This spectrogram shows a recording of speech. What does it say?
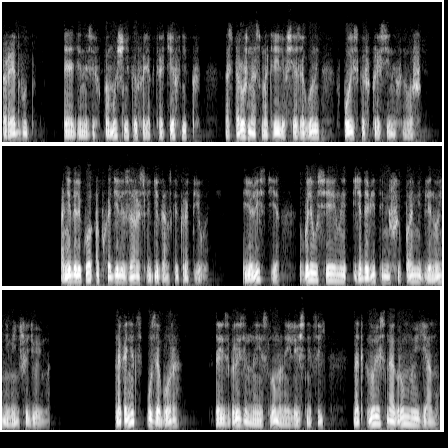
Редвуд и один из их помощников, электротехник, осторожно осмотрели все загоны в поисках крысиных нож. Они далеко обходили заросли гигантской крапивы. Ее листья — были усеяны ядовитыми шипами длиной не меньше дюйма. Наконец, у забора, за изгрызенной и сломанной лестницей, наткнулись на огромную яму,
